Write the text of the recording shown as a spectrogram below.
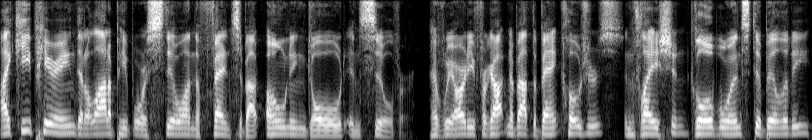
I keep hearing that a lot of people are still on the fence about owning gold and silver. Have we already forgotten about the bank closures, inflation, global instability,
